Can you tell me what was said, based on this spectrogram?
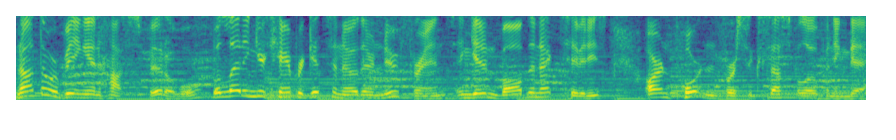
Not that we're being inhospitable, but letting your camper get to know their new friends and get involved in activities are important for a successful opening day.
